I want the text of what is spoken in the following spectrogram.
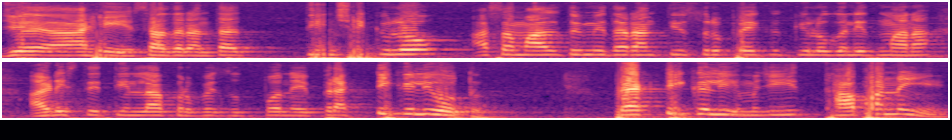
जे आहे साधारणतः तीनशे किलो असा माल तुम्ही धरा तीस रुपये किलो गणित माना अडीच ते तीन लाख रुपयाचं उत्पन्न आहे. प्रॅक्टिकली होतं. प्रॅक्टिकली म्हणजे ही थापा नाही आहे.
